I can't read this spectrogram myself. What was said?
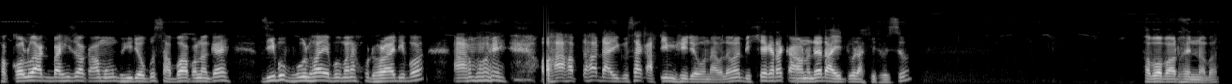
সকলো আগবাঢ়ি যাওক আৰু মোৰ ভিডিঅ'বোৰ চাব। আপোনালোকে যিবোৰ ভুল হয় এইবোৰ মানে শুধৰাই দিব। আৰু মই অহা সপ্তাহত দাড়ি গুচা কাটিম ভিডিঅ' বনাবলৈ। মই বিশেষ এটা কাৰণতে দাড়িটো ৰাখি থৈছোঁ। হ'ব বাৰু ধন্যবাদ।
